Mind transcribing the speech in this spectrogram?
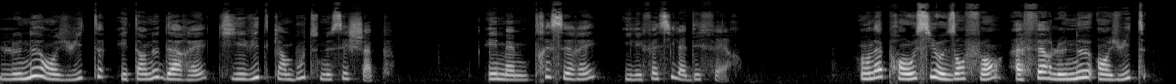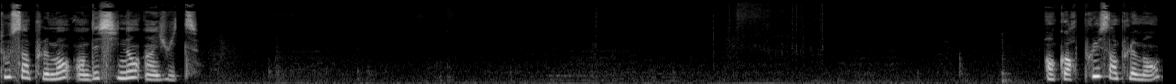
Le nœud en 8 est un nœud d'arrêt qui évite qu'un bout ne s'échappe. Et même très serré, il est facile à défaire. On apprend aussi aux enfants à faire le nœud en 8 tout simplement en dessinant un 8. Encore plus simplement,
